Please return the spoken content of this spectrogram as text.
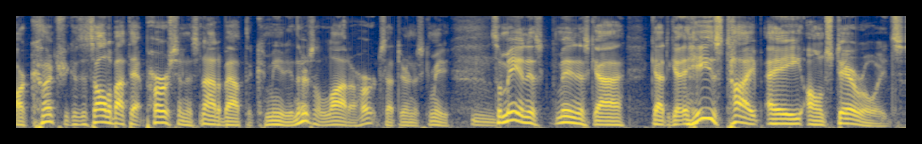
our country because it's all about that person. It's not about the community, and there's a lot of hurts out there in this community. Hmm. So me and this me and this guy got together. He's type A on steroids.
